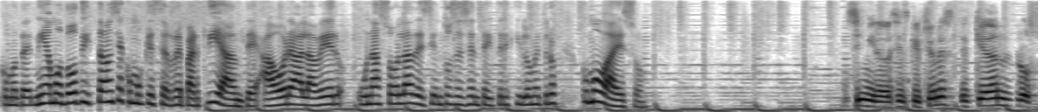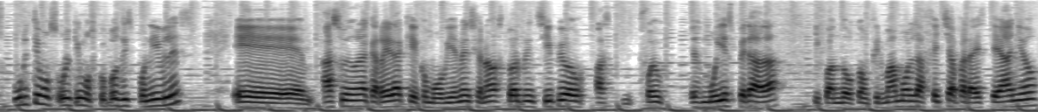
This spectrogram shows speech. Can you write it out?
como teníamos dos distancias, como que se repartía antes. Ahora al haber una sola de 163 kilómetros, ¿cómo va eso? Sí, mira, las inscripciones eh, quedan los últimos, últimos cupos disponibles. Eh, ha subido una carrera que, como bien mencionabas tú al principio, fue, es muy esperada y cuando confirmamos la fecha para este año,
